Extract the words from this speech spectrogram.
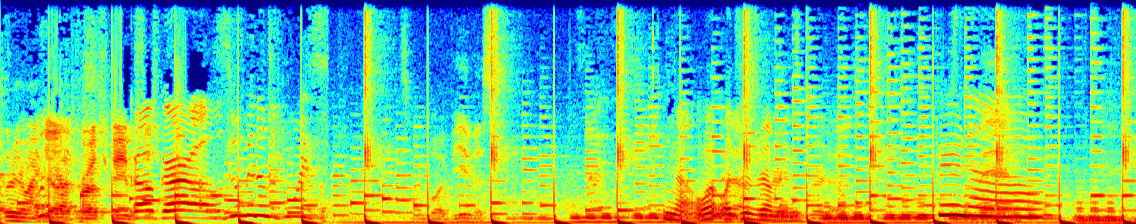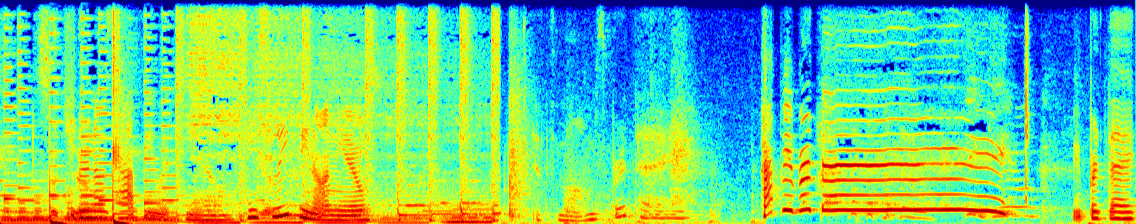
of three, Mike. You Yeah, got the this. first game. Go girls. Zoom in on the boys. It's my boy Beavis. No, what, what's his real name? Bruno. Bruno. Such a- Bruno's happy with you. He's sleeping on you. It's mom's birthday. Happy birthday! Happy birthday.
